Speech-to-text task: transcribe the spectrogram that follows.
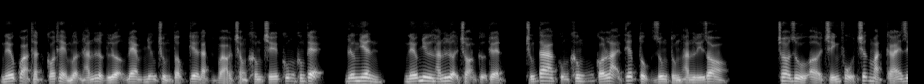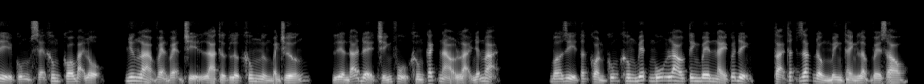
nếu quả thật có thể mượn hắn lực lượng đem những chủng tộc kia đặt vào trong khống chế cũng không tệ. Đương nhiên, nếu như hắn lựa chọn cự tuyệt, chúng ta cũng không có lại tiếp tục dung túng hắn lý do. Cho dù ở chính phủ trước mặt cái gì cũng sẽ không có bại lộ, nhưng là vẹn vẹn chỉ là thực lực không ngừng bành trướng, liền đã để chính phủ không cách nào lại nhẫn lại. Vợ gì tất còn cũng không biết ngũ lao tinh bên này quyết định, tại thất giác đồng minh thành lập về sau,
